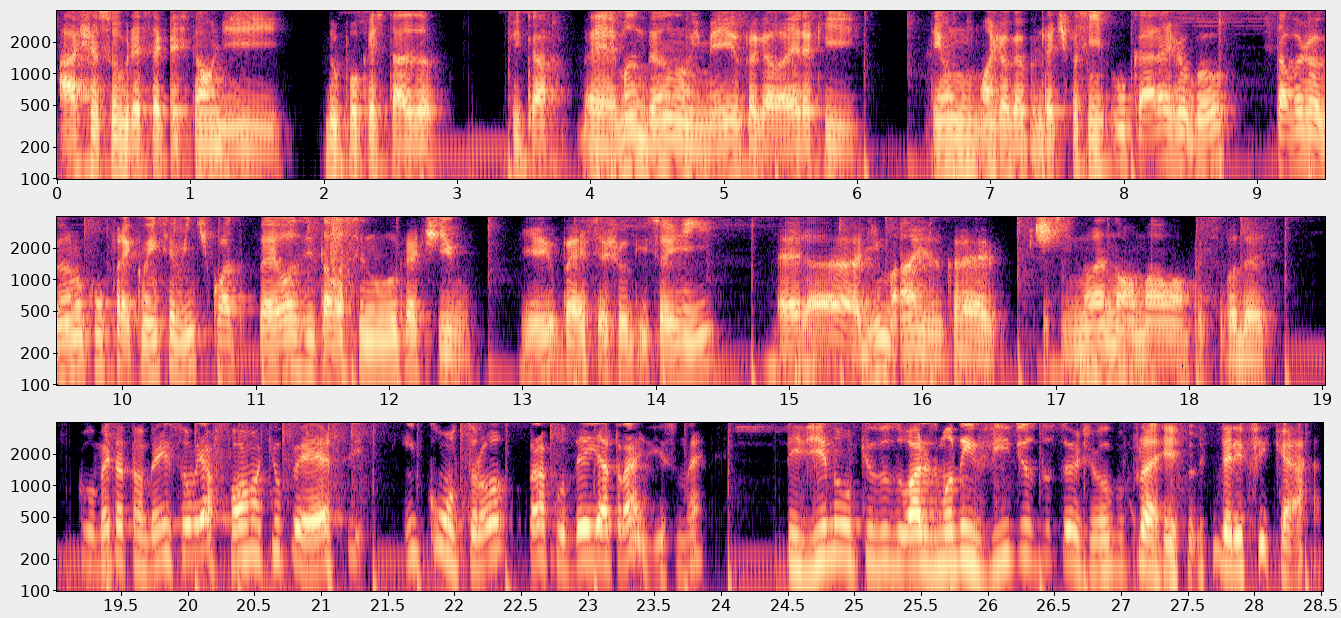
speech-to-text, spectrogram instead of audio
acha sobre essa questão de do PokerStars ficar é, mandando um e-mail pra galera que tem uma jogabilidade, tipo assim, o cara jogou, tava jogando com frequência 24 telas e tava sendo lucrativo. E aí o PS achou que isso aí era demais, o cara, assim, não é normal uma pessoa dessa. Comenta também sobre a forma que o PS encontrou para poder ir atrás disso, né? Pedindo que os usuários mandem vídeos do seu jogo para ele verificar.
